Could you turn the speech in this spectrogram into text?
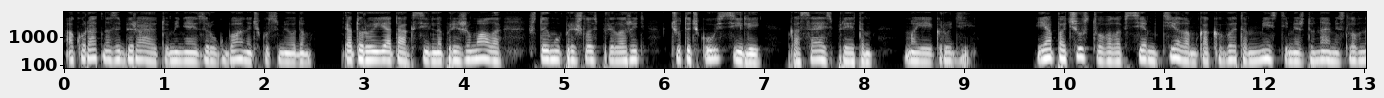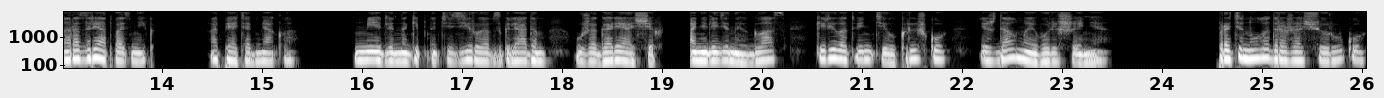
аккуратно забирают у меня из рук баночку с медом, которую я так сильно прижимала, что ему пришлось приложить чуточку усилий, касаясь при этом моей груди. Я почувствовала всем телом, как в этом месте между нами словно разряд возник. Опять обмякла. Медленно гипнотизируя взглядом уже горящих, а не ледяных глаз, Кирилл отвинтил крышку и ждал моего решения. Протянула дрожащую руку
